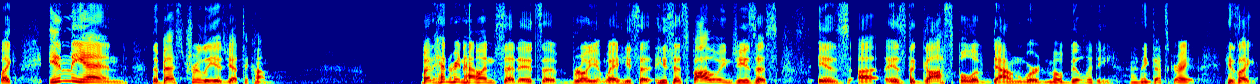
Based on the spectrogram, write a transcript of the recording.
Like in the end, the best truly is yet to come. But Henri Nouwen said it's a brilliant way. He, he says, following Jesus is, uh, is the gospel of downward mobility. I think that's great. He's like,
